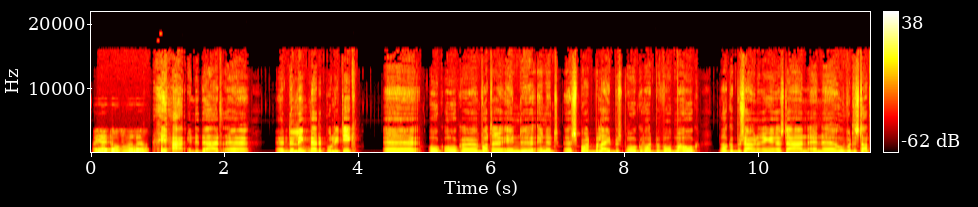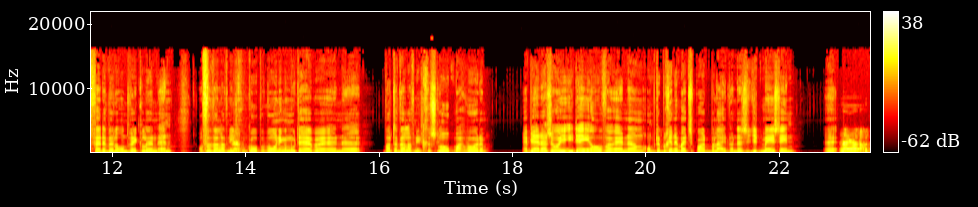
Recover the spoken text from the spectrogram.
waar jij het over wil hebben. Ja, inderdaad. Eh, eh, de link naar de politiek. Ook ook wat er in, de, in het sportbeleid besproken wordt bijvoorbeeld. Maar ook welke bezuinigingen er staan. En hoe we de stad verder willen ontwikkelen. En of we wel of niet Ja. goedkope woningen moeten hebben. En wat er wel of niet gesloopt mag worden. Heb jij daar zo je ideeën over? En dan om te beginnen bij het sportbeleid. Want daar zit je het meest in. Nou ja, goed.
